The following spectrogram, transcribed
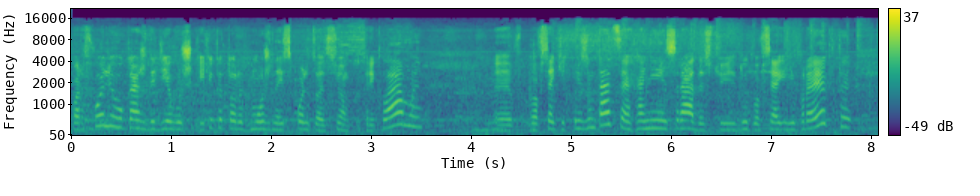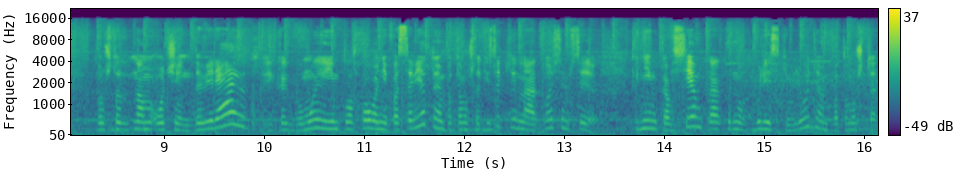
портфолио у каждой девушки, которых можно использовать в съемках рекламы, э, во всяких презентациях. Они с радостью идут во всякие проекты потому что нам очень доверяют, и как бы мы им плохого не посоветуем, потому что действительно относимся к ним ко всем как ну, к близким людям, потому что э,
